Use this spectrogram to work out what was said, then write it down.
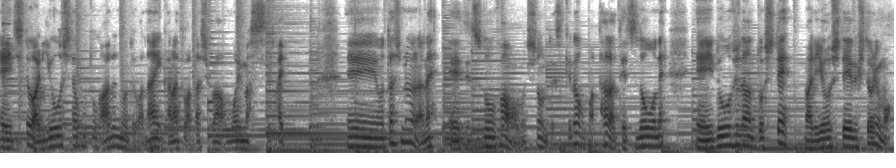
えー、一度は利用したことがあるのではないかなと私は思います。はい。えー、私のようなね、え鉄道ファンはもちろんですけど、まあ、ただ鉄道をね、え移動手段として、まあ、利用している人にも、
